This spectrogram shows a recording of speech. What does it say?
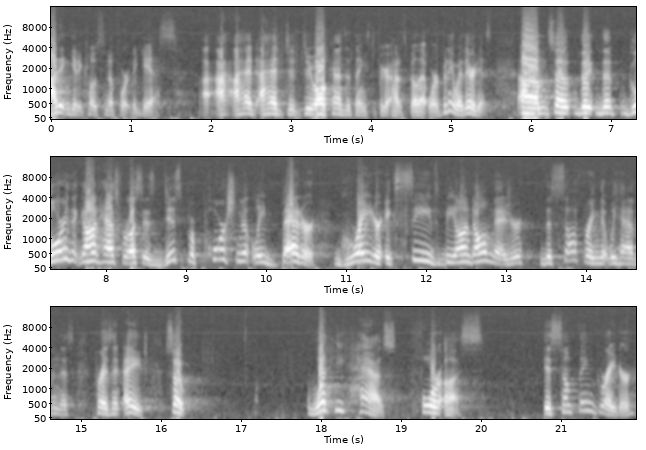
I didn't get it close enough for it to guess. I, I, had, I had to do all kinds of things to figure out how to spell that word. But anyway, there it is. Um, so the, the glory that God has for us is disproportionately better, greater, exceeds beyond all measure the suffering that we have in this present age. So, what He has for us is something greater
